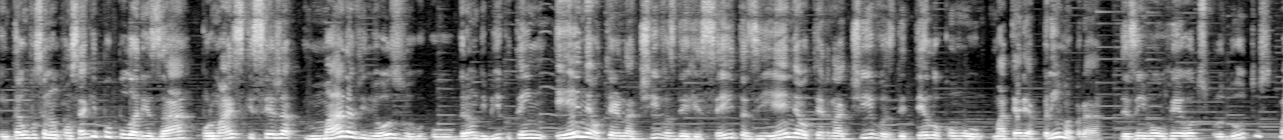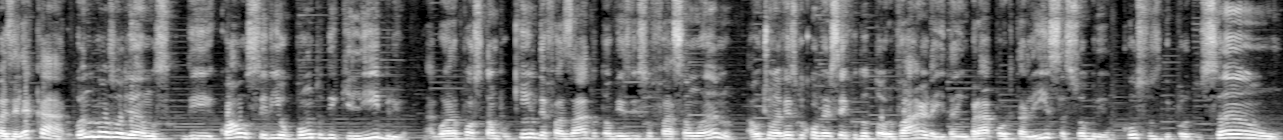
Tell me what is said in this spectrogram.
então você não consegue popularizar, por mais que seja maravilhoso o grão de bico, tem N alternativas de receitas e N alternativas de tê-lo como matéria-prima para desenvolver outros produtos, mas ele é caro. Quando nós olhamos de qual seria o ponto de equilíbrio Agora posso estar um pouquinho defasado, talvez isso faça um ano. A última vez que eu conversei com o Dr. Varley da Embrapa Hortaliça sobre custos de produção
